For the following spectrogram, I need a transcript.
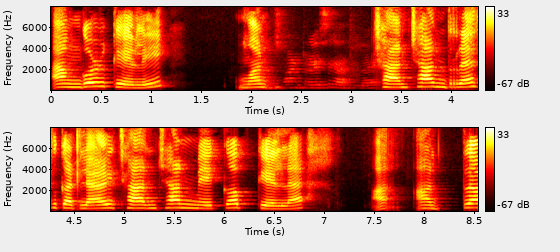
आंघोळ केली. मग छान छान ड्रेस घातला आणि छान छान मेकअप केलाय आ- आता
